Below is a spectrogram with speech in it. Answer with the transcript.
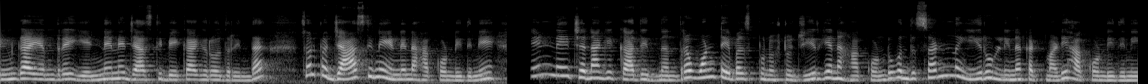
ಎಣ್ಗಾಯಿ ಅಂದರೆ ಎಣ್ಣೆನೇ ಜಾಸ್ತಿ ಬೇಕಾಗಿರೋದ್ರಿಂದ ಸ್ವಲ್ಪ ಜಾಸ್ತಿನೇ ಎಣ್ಣೆನ ಹಾಕ್ಕೊಂಡಿದ್ದೀನಿ. ಚೆನ್ನಾಗಿ ಕಾದಿದ ನಂತರ ಒನ್ ಟೇಬಲ್ ಸ್ಪೂನಷ್ಟು ಜೀರಿಗೆನ ಹಾಕ್ಕೊಂಡು ಒಂದು ಸಣ್ಣ ಈರುಳ್ಳಿನ ಕಟ್ ಮಾಡಿ ಹಾಕ್ಕೊಂಡಿದ್ದೀನಿ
